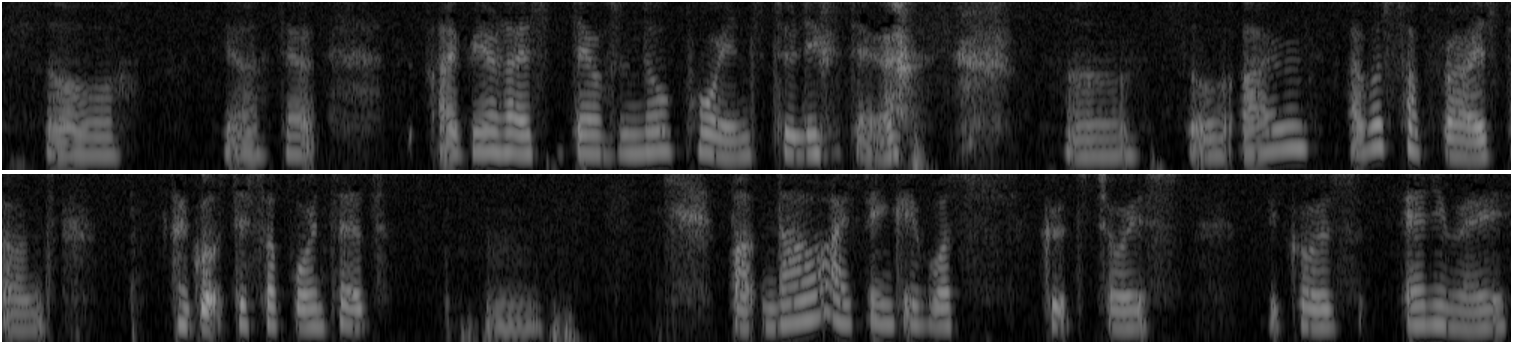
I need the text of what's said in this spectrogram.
So yeah, there. I realized there was no point to live there. So I'm I was surprised and I got disappointed. Mm. But now I think it was good choice because anyway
